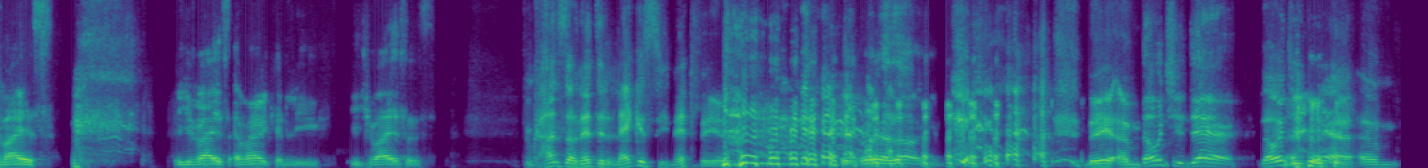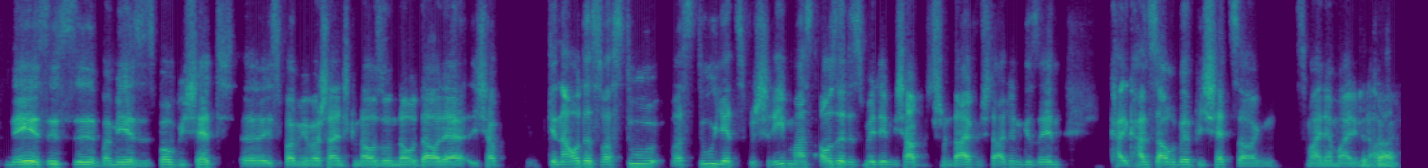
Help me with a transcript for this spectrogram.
weiß. Ich weiß, American League. Ich weiß es. du kannst doch nicht den Legacy nicht wählen. Ich ja sagen. nee, ähm, Don't you dare. You dare. ähm, nee, es ist, äh, bei mir ist es Bobby Shett, äh, ist bei mir wahrscheinlich genauso, no doubt. Ich habe genau das, was du, was du jetzt beschrieben hast, außer das mit dem, ich habe schon live im Stadion gesehen, kann, kannst du auch über Bichette sagen, ist meiner Meinung nach. Total.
